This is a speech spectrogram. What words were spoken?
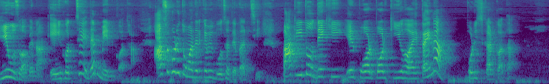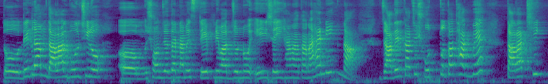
ভিউজ হবে না, এই হচ্ছে এদের মেন কথা। আশা করি তোমাদেরকে আমি বোঝাতে পারছি। বাকি তো দেখি এর পর পর কী হয়, তাই না? পরিষ্কার কথা। তো দেখলাম দালাল বলছিল সঞ্জয়দার নামে স্টেপ নেওয়ার জন্য এই সেই হ্যানা তানা। হ্যাঁ নিক না। যাদের কাছে সত্যতা থাকবে, তারা ঠিক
